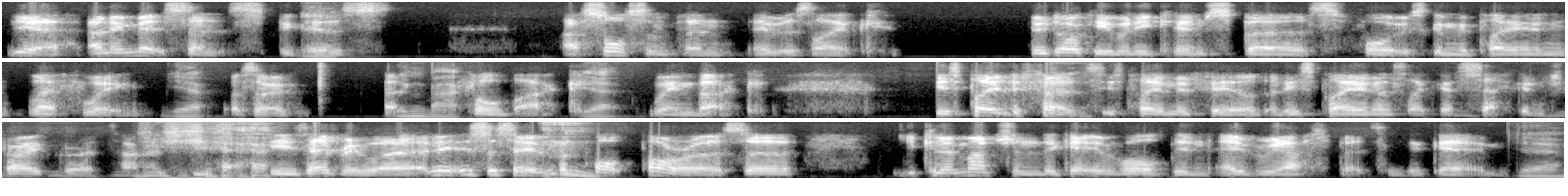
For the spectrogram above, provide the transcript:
yeah, and it makes sense because yeah. I saw something. It was like Udogie when he came Spurs, thought he was going to be playing left wing. Yeah. Oh, sorry, wing back. Full back. Yeah. Wing back. He's playing defence, he's playing midfield, and he's playing as like a second striker at times. Yeah. He's everywhere. And it's the same for Porro. So you can imagine they get involved in every aspect of the game. Yeah.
